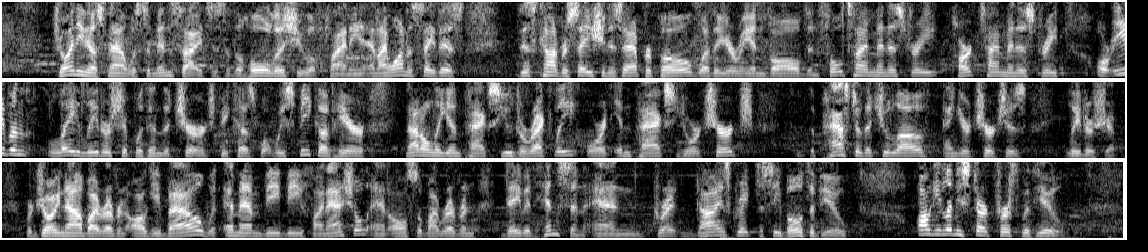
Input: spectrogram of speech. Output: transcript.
Joining us now with some insights as to the whole issue of planning, and I want to say this this conversation is apropos whether you're involved in full time ministry, part time ministry, or even lay leadership within the church, because what we speak of here not only impacts you directly, or it impacts your church, the pastor that you love, and your church's leadership. We're joined now by Reverend Augie Bao with MMBB Financial and also by Reverend David Hinson. And great, guys, great to see both of you. Augie, let me start first with you.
